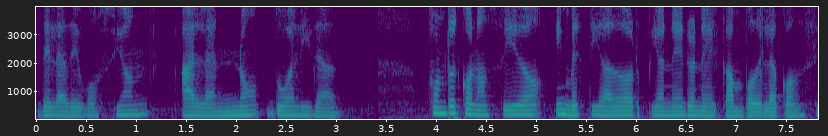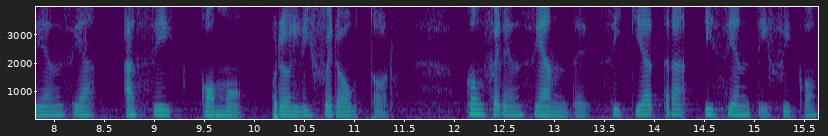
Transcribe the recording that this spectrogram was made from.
de la Devoción a la No Dualidad. Fue un reconocido investigador pionero en el campo de la conciencia, así como prolífero autor, conferenciante, psiquiatra y científico.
